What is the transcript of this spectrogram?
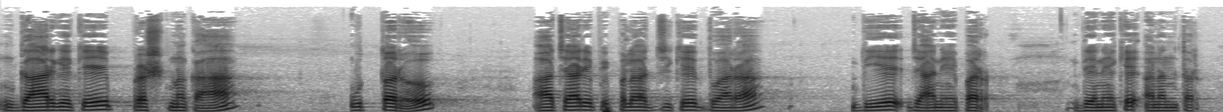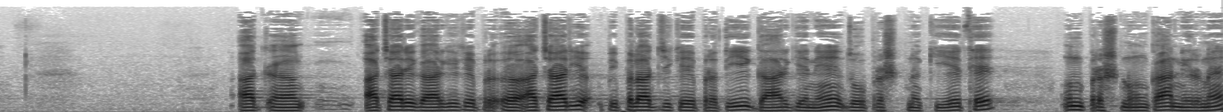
गार्ग के प्रश्न का उत्तर आचार्य पिपला जी के द्वारा दिए जाने पर, देने के अनंतर। आचार्य गार्ग्य के प्र, आचार्य पिपला जी के प्रति गार्ग्य ने जो प्रश्न किए थे उन प्रश्नों का निर्णय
